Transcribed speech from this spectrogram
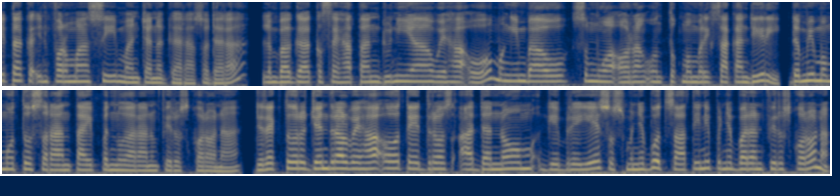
Kita ke informasi mancanegara, saudara. Lembaga Kesehatan Dunia WHO mengimbau semua orang untuk memeriksakan diri demi memutus rantai penularan virus corona. Direktur Jenderal WHO Tedros Adhanom Ghebreyesus menyebut saat ini penyebaran virus corona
